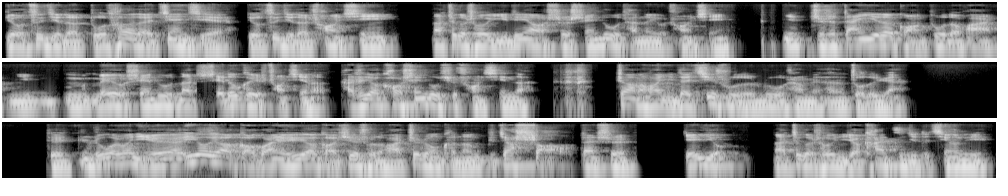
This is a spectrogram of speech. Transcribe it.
有自己的独特的见解，有自己的创新，那这个时候一定要是深度才能有创新。你只是单一的广度的话，你没有深度，那谁都可以创新的，还是要靠深度去创新的。这样的话，你在技术的路上面才能走得远。对，如果说你又要搞管理又要搞技术的话，这种可能比较少，但是也有。那这个时候你就要看自己的经历。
